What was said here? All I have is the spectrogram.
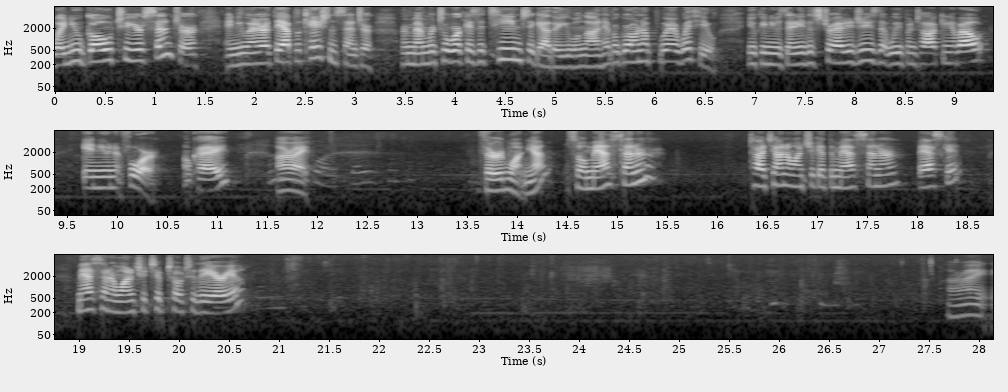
when you go to your center and you enter at the application center, remember to work as a team together. You will not have a grown-up with you. You can use any of the strategies that we've been talking about in Unit 4, okay? All right. Third one, yep. So Math Center, Tatiana, why don't you get the Math Center basket? Math Center, why don't you tiptoe to the area? All right,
